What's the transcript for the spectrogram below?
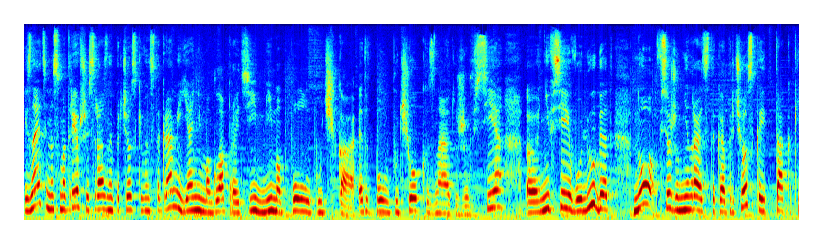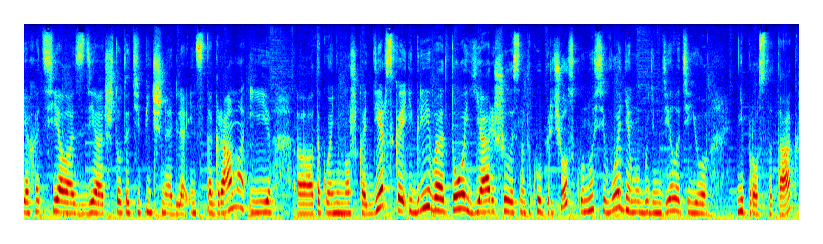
И знаете, насмотревшись разные прически в Инстаграме, я не могла пройти мимо полупучка. Этот полупучок знают уже все, э, не все его любят, но все же мне нравится такая прическа, и так как я хотела сделать что-то типичное для Инстаграма и э, такое немножко дерзкое, игривое, то я решилась на такую прическу, но сегодня мы будем делать ее не просто так,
